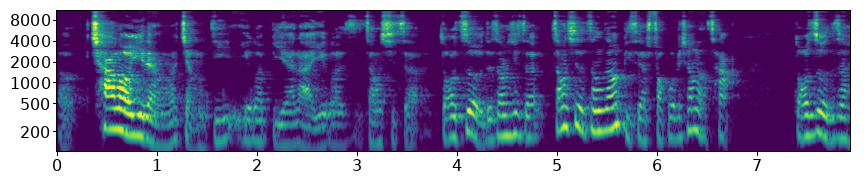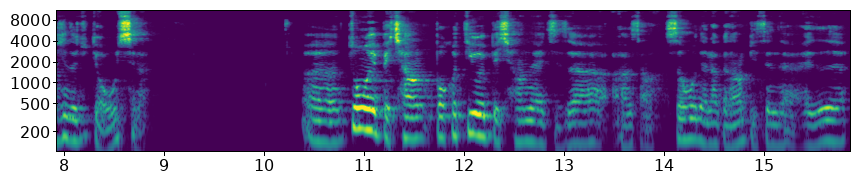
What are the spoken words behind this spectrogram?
呃，掐牢伊两个强点，一个比埃拉，一个是张稀哲，导致后头张稀哲，张稀哲整场比赛发挥了相当差，导致后头张稀哲就掉下去了。呃，中卫逼抢，包括低位逼抢呢，其实呃上申花队辣搿场比赛呢还是。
